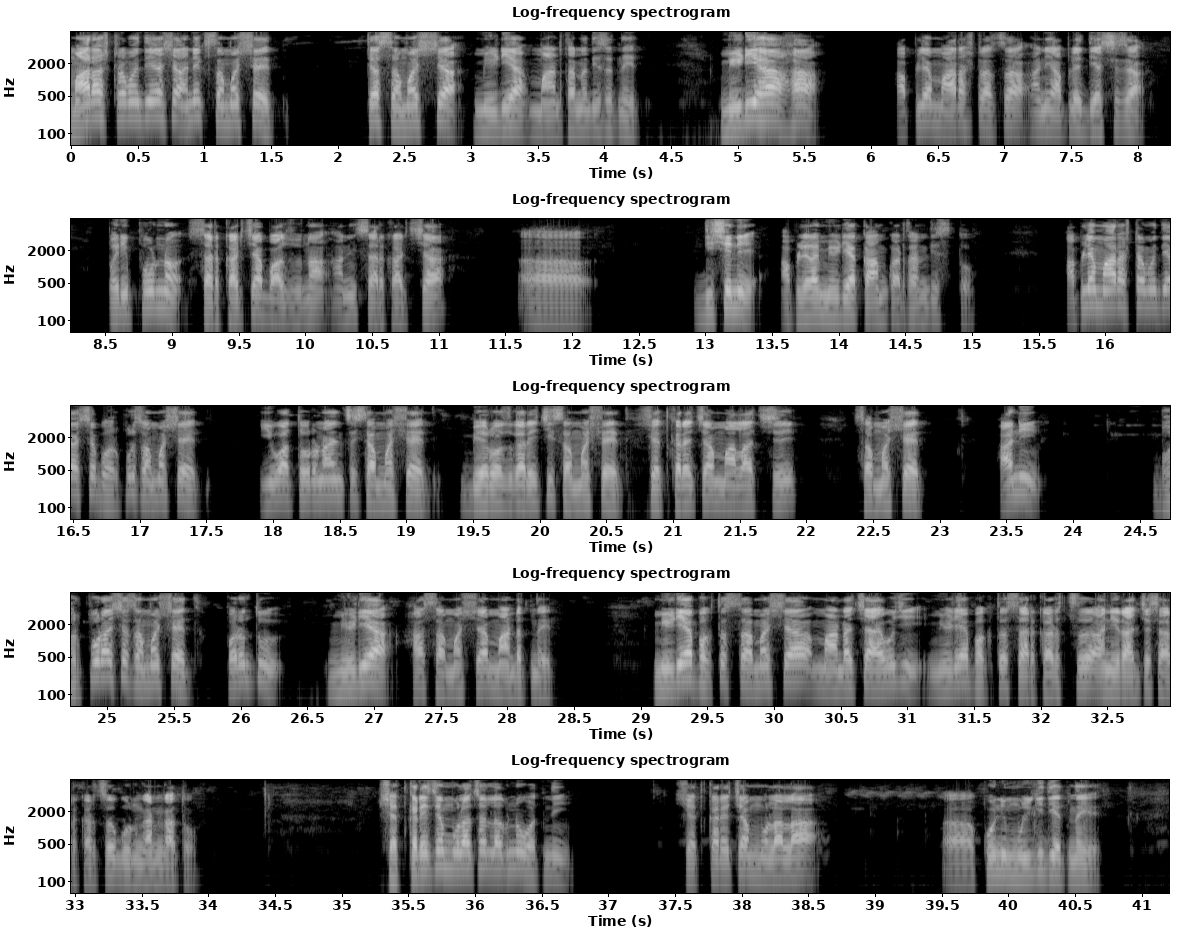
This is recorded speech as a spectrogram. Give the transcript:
महाराष्ट्रामध्ये अशा अनेक समस्या आहेत. त्या समस्या मीडिया मांडताना दिसत नाहीत. मीडिया हा आपल्या महाराष्ट्राचा आणि आपल्या देशाचा परिपूर्ण सरकारच्या बाजूनं आणि सरकारच्या दिशेने आपल्याला मीडिया काम करताना दिसतो. आपल्या महाराष्ट्रामध्ये अशा भरपूर समस्या आहेत. युवा तरुणांची समस्या आहेत. बेरोजगारीची समस्या आहेत. शेतकऱ्याच्या मालाची समस्या आहेत. आणि भरपूर अशा समस्या आहेत. परंतु मीडिया हा समस्या मांडत नाहीत. मीडिया फक्त समस्या मांडायच्या ऐवजी मीडिया फक्त सरकारचं आणि राज्य सरकारचं गुणगान गातो. शेतकऱ्याच्या मुलाचं लग्न होत नाही. शेतकऱ्याच्या मुलाला कोणी मुलगी देत नाही.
